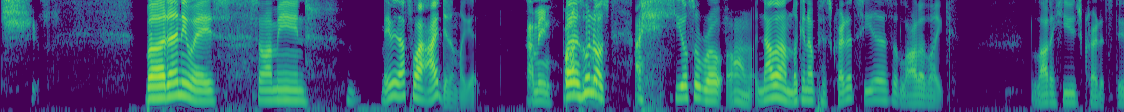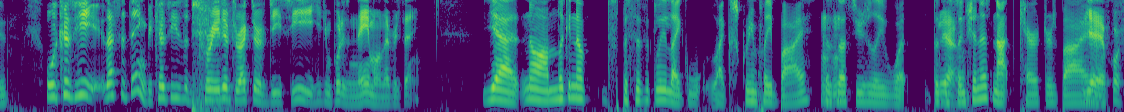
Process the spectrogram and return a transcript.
Jesus. But anyways, so I mean, maybe that's why I didn't like it. I mean, But who knows? I he also wrote. Um, now that I'm looking up his credits, he has a lot of like, a lot of huge credits, dude. Well, because he that's the thing because he's the creative director of DC, he can put his name on everything. Yeah, no, I'm looking up specifically like w- like screenplay by because Mhm. that's usually what the Yeah. distinction is, not characters by. yeah, or, of course.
